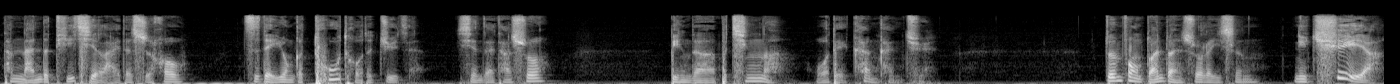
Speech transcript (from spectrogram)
他难得提起来的时候，只得用个秃头的句子。现在他说：“病得不轻了，我得看看去。”敦凤短短说了一声：“你去呀。”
